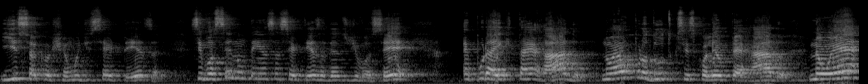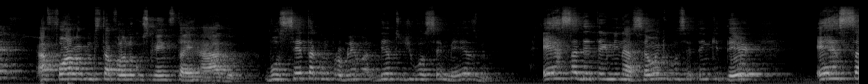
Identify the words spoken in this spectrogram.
isso é que eu chamo de certeza. Se você não tem essa certeza dentro de você, é por aí que está errado. Não é o produto que você escolheu que está errado, não é a forma como você está falando com os clientes está errado. Você está com um problema dentro de você mesmo. Essa determinação é que você tem que ter. Essa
